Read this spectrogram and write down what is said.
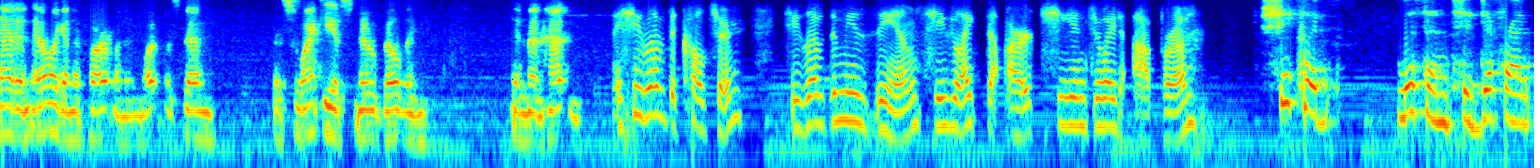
had an elegant apartment in what was then the swankiest new building in Manhattan. She loved the culture. She loved the museums. She liked the art. She enjoyed opera. She could listen to different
